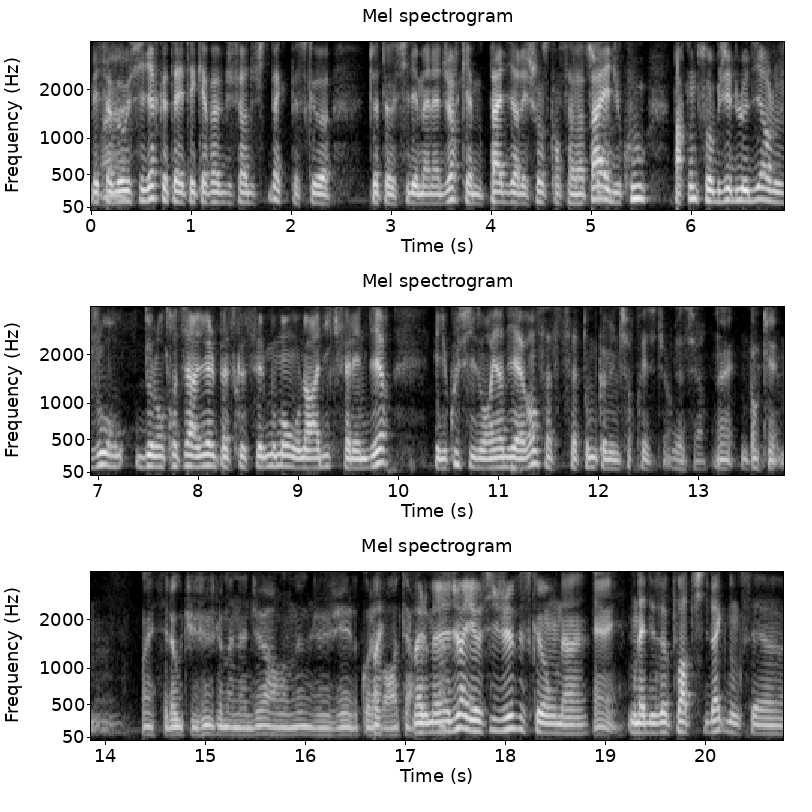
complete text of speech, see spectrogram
mais ça veut aussi dire que tu as été capable de faire du feedback parce que tu as aussi des managers qui aiment pas dire les choses quand ça Bien va sûr. pas et du coup, par contre, sont obligés de le dire le jour de l'entretien annuel parce que c'est le moment où on leur a dit qu'il fallait le dire. Et du coup, s'ils ont rien dit avant, ça, ça tombe comme une surprise, tu vois. Bien sûr. Ouais, Donc, ok. c'est quand même, euh, Ouais, c'est là où tu juges le manager avant même de juger le collaborateur. Bah, le manager, il est aussi jugé parce qu'on a, Eh ouais. on a des upward feedback, donc c'est euh,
